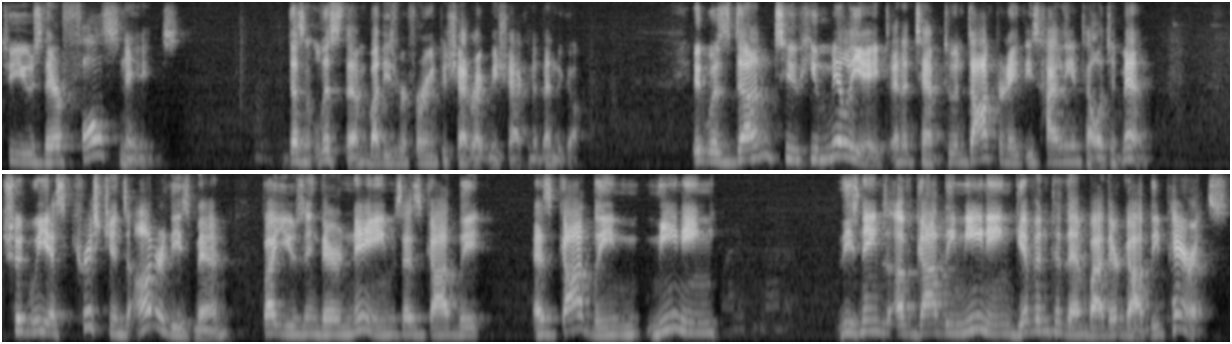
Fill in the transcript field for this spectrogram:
to use their false names. It doesn't list them, but he's referring to Shadrach, Meshach, and Abednego. It was done to humiliate and attempt to indoctrinate these highly intelligent men. Should we as Christians honor these men by using their names as godly as godly meaning these names of godly meaning given to them by their godly parents.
